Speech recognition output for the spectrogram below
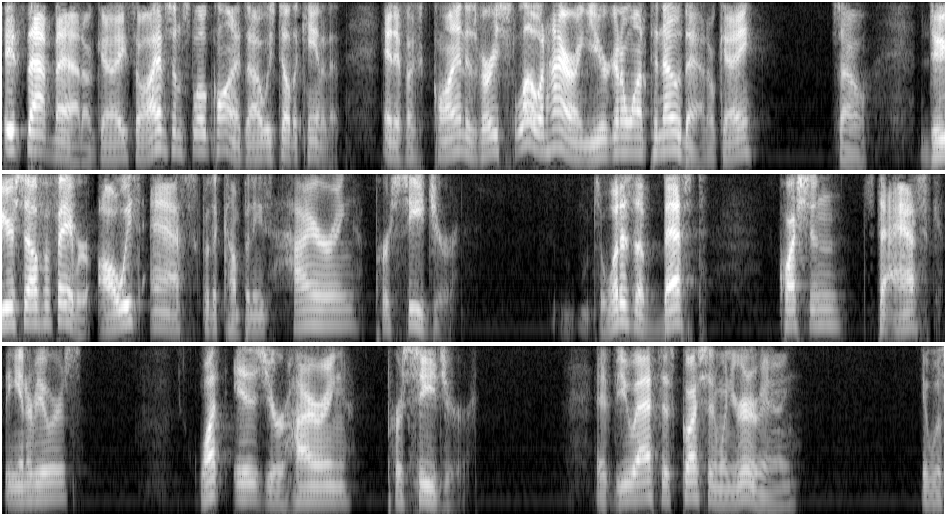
it's that bad, okay? So I have some slow clients. I always tell the candidate. And if a client is very slow in hiring, you're going to want to know that, okay? So do yourself a favor. Always ask for the company's hiring procedure. So, what is the best question to ask the interviewers? What is your hiring procedure? If you ask this question when you're interviewing, it will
